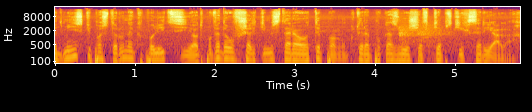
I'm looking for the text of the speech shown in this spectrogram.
Wiedmiński posterunek policji odpowiadał wszelkim stereotypom, które pokazuje się w kiepskich serialach.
